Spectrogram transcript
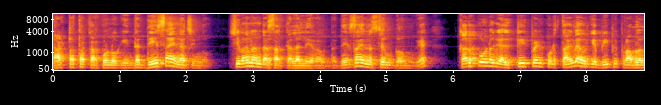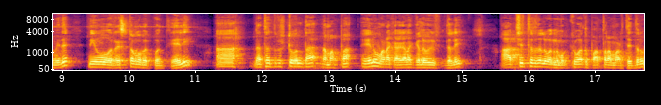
ಡಾಕ್ಟರ್ ಹತ್ರ ಕರ್ಕೊಂಡೋಗಿ ಇಂಥ ದೇಸಾಯಿ ನರ್ಸಿಂಗ್ ಹೋಮ್ ಶಿವಾನಂದ ಸರ್ಕಲಲ್ಲಿ ಇರೋವಂಥ ದೇಸಾಯಿ ನರ್ಸಿಂಗ್ ಹೋಮ್ಗೆ ಕರ್ಕೊಂಡೋಗಿ ಅಲ್ಲಿ ಟ್ರೀಟ್ಮೆಂಟ್ ಕೊಡ್ತಾಗಲೇ ಅವ್ರಿಗೆ ಬಿ ಪಿ ಪ್ರಾಬ್ಲಮ್ ಇದೆ ನೀವು ರೆಸ್ಟ್ ತಗೋಬೇಕು ಅಂತ ಹೇಳಿ ಆ ನತದೃಷ್ಟವಂತ ನಮ್ಮಪ್ಪ ಏನೂ ಮಾಡೋಕ್ಕಾಗಲ್ಲ ಕೆಲವು ವಿಷಯದಲ್ಲಿ. ಆ ಚಿತ್ರದಲ್ಲಿ ಒಂದು ಮುಖ್ಯವಾದ ಪಾತ್ರ ಮಾಡ್ತಿದ್ರು.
